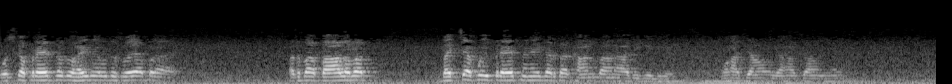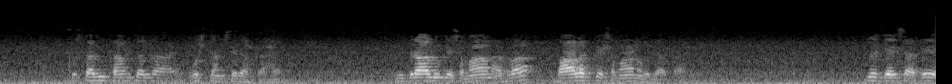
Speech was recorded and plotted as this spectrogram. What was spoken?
उसका प्रयत्न तो है नहीं, वो तो सोया पड़ा है। अथवा बालवत बच्चा कोई प्रयत्न नहीं करता खान पान आदि के लिए। वहाँ जाऊँ यहाँ जाऊँ नहीं उसका भी काम चल रहा है उस ढंग से रहता है। निद्रालु के समान अथवा बालक के समान हो जाता है। जो जैसा दे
